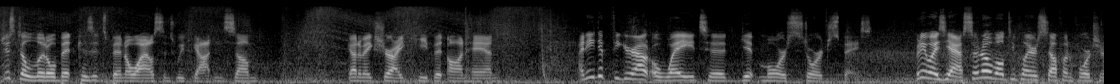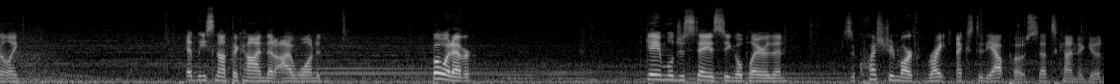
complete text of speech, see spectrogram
Just a little bit, because it's been a while since we've gotten some. Got to make sure I keep it on hand. I need to figure out a way to get more storage space. But anyways, yeah, so no multiplayer stuff, unfortunately. At least not the kind that I wanted. But whatever. Game will just stay a single player then. There's a question mark right next to the outpost. That's kind of good.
